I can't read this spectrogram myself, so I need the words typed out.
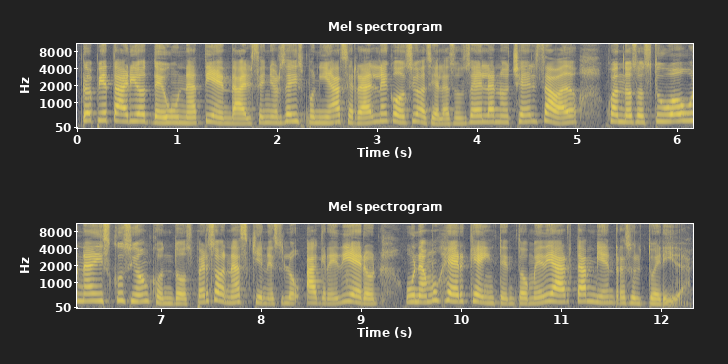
propietario de una tienda. El señor se disponía a cerrar el negocio hacia las 11 de la noche del sábado cuando sostuvo una discusión con dos personas quienes lo agredieron. Una mujer que intentó mediar también resultó herida.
